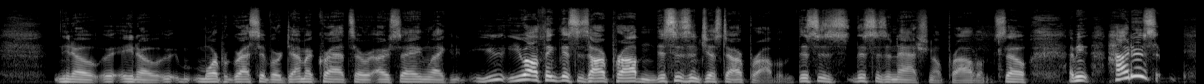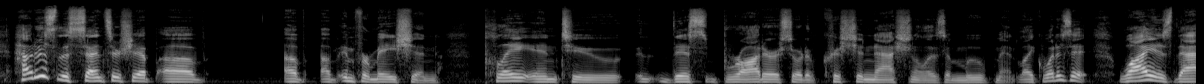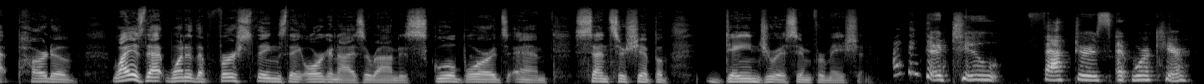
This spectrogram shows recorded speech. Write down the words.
you know, uh, you know, more progressive or Democrats are, are saying like, you you all think this is our problem. This isn't just our problem. This is this is a national problem. So, I mean, how does how does the censorship of of of information play into this broader sort of Christian nationalism movement? Like, what is it? Why is that part of? Why is that one of the first things they organize around? Is school boards and censorship of dangerous information? I think there are two factors at work here.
